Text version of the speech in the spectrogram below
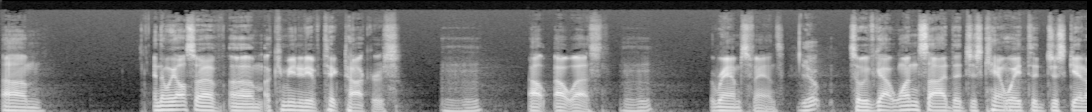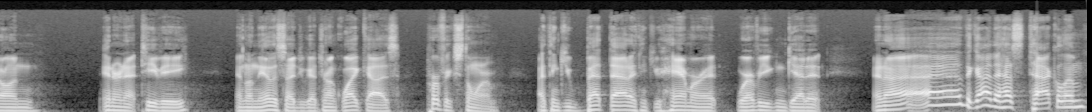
Um, and then we also have um, a community of TikTokers out out west, mm-hmm. the Rams fans. Yep. So we've got one side that just can't wait to just get on internet TV, and on the other side you've got drunk white guys. Perfect storm. I think you bet that. I think you hammer it wherever you can get it. And I, the guy that has to tackle him,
